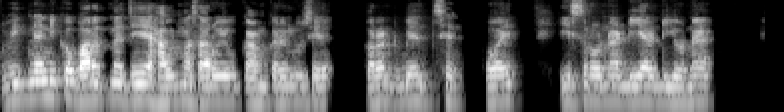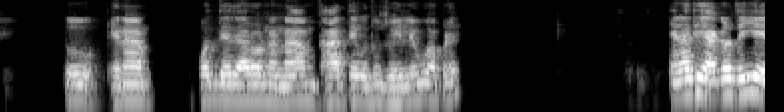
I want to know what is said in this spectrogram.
વૈજ્ઞાનિકો ભારતના જે હાલમાં સારું એવું કામ કરેલું છે, કરંટ બેઝ છે, હોય, ઈસરોના, ડીઆરડીઓના, તો એના હોદ્દેદારોના નામ, આ તે બધું જોઈ લેવું આપણે. એનાથી આગળ જઈએ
